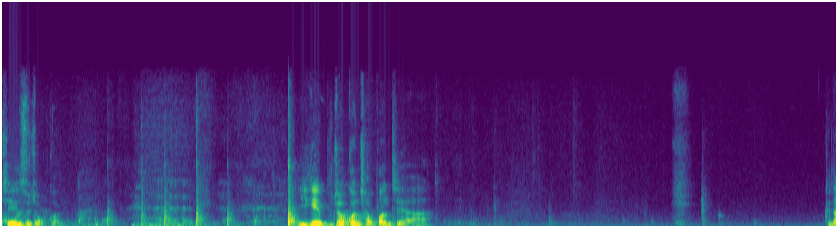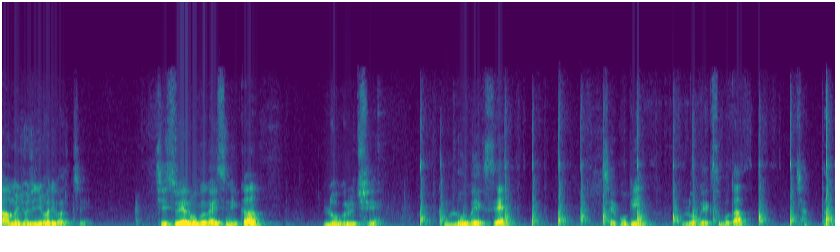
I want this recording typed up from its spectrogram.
진수 조건. 이게 무조건 첫 번째야. 그 다음은 효진이 말이 맞지. 지수에 로그가 있으니까 로그를 취해. 그럼 로그 x의 제곱이 로그 x보다 작다.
